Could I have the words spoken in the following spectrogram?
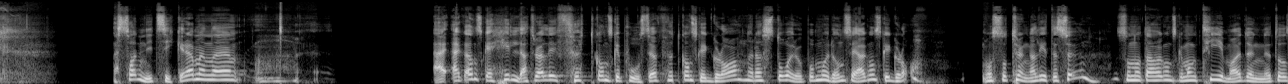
Jeg er sannelig ikke sikker, jeg, men eh, jeg er ganske heldig. Jeg tror jeg er født ganske positiv. Jeg er født ganske glad. Når jeg står opp om morgenen, så er jeg ganske glad. Og så trenger jeg lite søvn, sånn at jeg har ganske mange timer i døgnet til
